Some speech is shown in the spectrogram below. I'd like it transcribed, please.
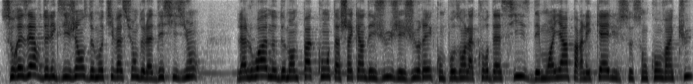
Sous réserve de l'exigence de motivation de la décision, la loi ne demande pas compte à chacun des juges et jurés composant la cour d'assises des moyens par lesquels ils se sont convaincus.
